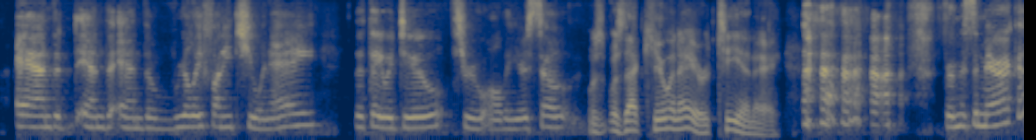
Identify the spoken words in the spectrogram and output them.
and the and the, and the really funny Q and A that they would do through all the years. So was was that Q and A or TNA for Miss America?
